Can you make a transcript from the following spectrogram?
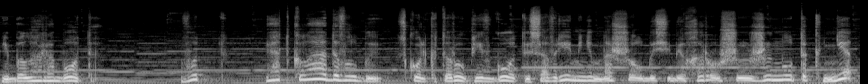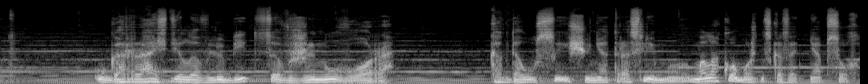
и была работа. Вот и откладывал бы сколько-то рупий в год, и со временем нашел бы себе хорошую жену, так нет. Угораздило влюбиться в жену вора – когда усы еще не отросли, молоко, можно сказать, не обсохло.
